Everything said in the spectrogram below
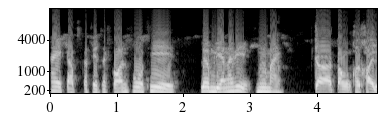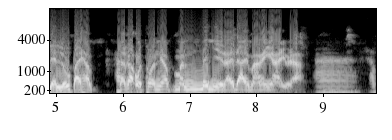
ให้กับเกษตรกรผู้ที่เริ่มเลี้ยงนะพี่มือใหม่ ก็ต้องค่อยๆเรียนรู้ไปครับ ครับ แล้วก็อดทนครับมันไม่มีรายได้มาง่ายๆอยู่แล้ว อ่าครับ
